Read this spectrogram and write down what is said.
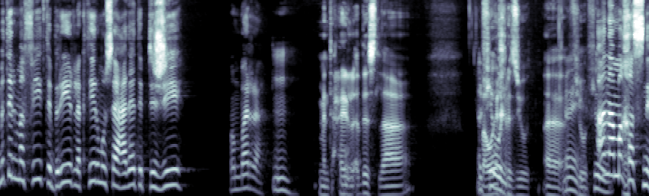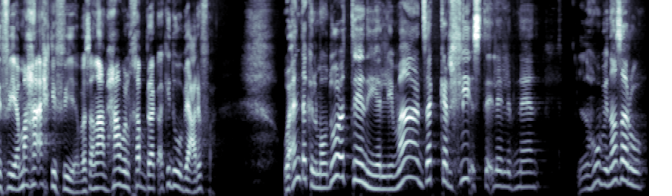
مثل ما في تبرير لكتير مساعدات بتجي من برا. من تحرير القدس ل الفيول. بواخر زيوت. آه إيه، فيول. فيول. أنا ما خصني فيها ما حأحكي فيها بس أنا عم حاول خبرك أكيد هو بيعرفها. وعندك الموضوع الثاني يلي ما تذكر فيه استقلال لبنان هو بنظره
